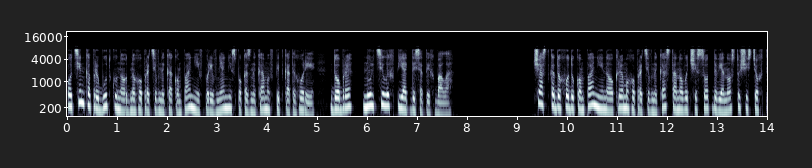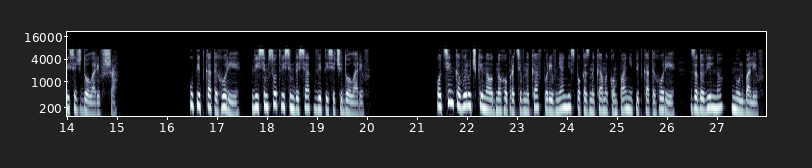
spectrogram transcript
Оцінка прибутку на одного працівника компанії в порівнянні з показниками в підкатегорії добре 0,5 бала. Частка доходу компанії на окремого працівника становить 696 тисяч доларів США. У підкатегорії 882 тисячі доларів. Оцінка виручки на одного працівника в порівнянні з показниками компаній під категорії задовільно 0 балів.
